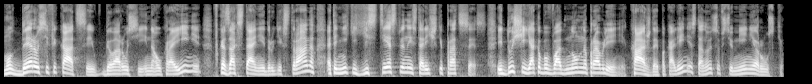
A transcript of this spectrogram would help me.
Мол, дерусификации в Белоруссии и на Украине, в Казахстане и других странах – это некий естественный исторический процесс, идущий якобы в одном направлении. Каждое поколение становится все менее русским.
